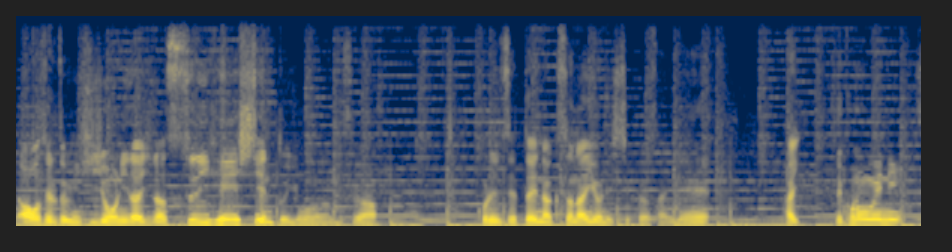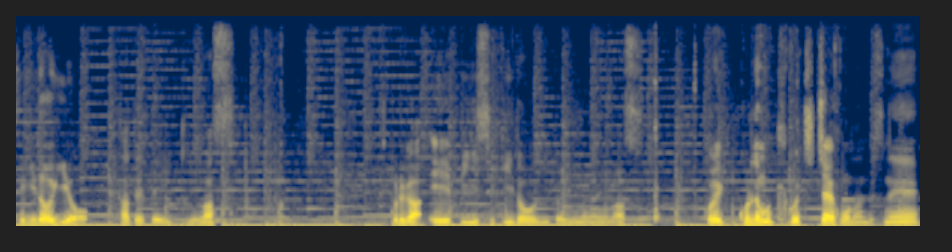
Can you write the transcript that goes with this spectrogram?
合わせるときに非常に大事な水平視点というものなんですがこれ絶対なくさないようにしてくださいね。はい。でこの上に赤道儀を立てていきます。これが AP 赤道儀というものになります。これこれでも結構ちっちゃい方なんですね。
